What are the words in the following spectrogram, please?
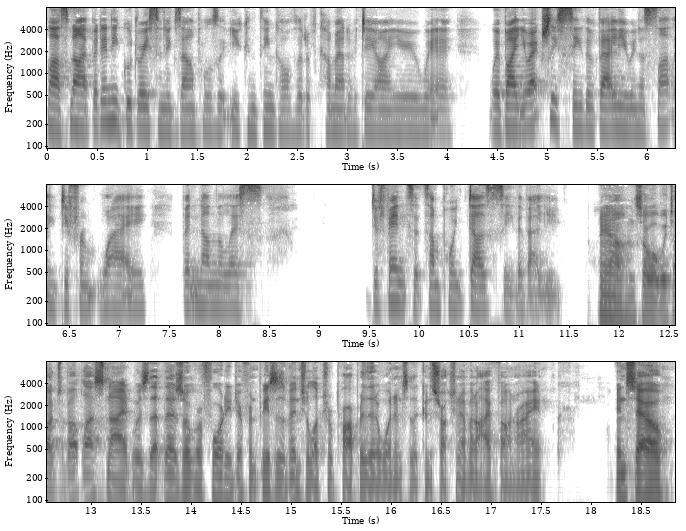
last night, but any good recent examples that you can think of that have come out of DIU where, whereby you actually see the value in a slightly different way, but nonetheless, defense at some point does see the value. Yeah, and so what we talked about last night was that there's over 40 different pieces of intellectual property that went into the construction of an iPhone, right? And so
